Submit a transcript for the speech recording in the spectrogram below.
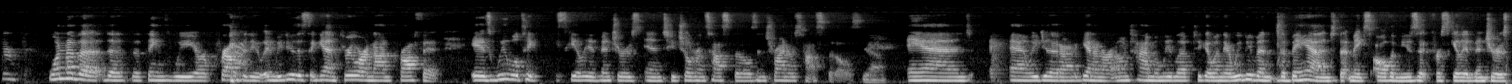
Sure. One of the, the, the things we are proud to do, and we do this again through our nonprofit, is we will take Scaly Adventures into children's hospitals and Shriners hospitals. Yeah. And and we do that on, again on our own time, and we love to go in there. We've even the band that makes all the music for Scaly Adventures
